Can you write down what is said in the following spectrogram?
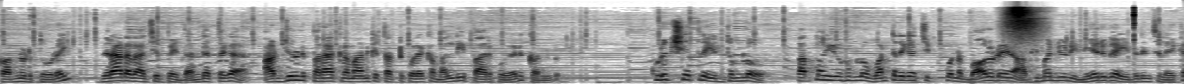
కర్ణుడు తోడై విరాట రాజ్యంపై దండెత్తగా అర్జునుడి పరాక్రమానికి తట్టుకోలేక మళ్ళీ పారిపోయాడు కర్ణుడు. కురుక్షేత్ర యుద్ధంలో పద్మవ్యూహంలో ఒంటరిగా చిక్కుకున్న బాలుడైన అభిమన్యుని నేరుగా ఎదిరించలేక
